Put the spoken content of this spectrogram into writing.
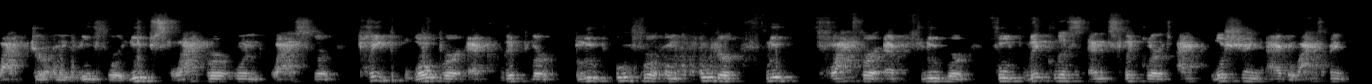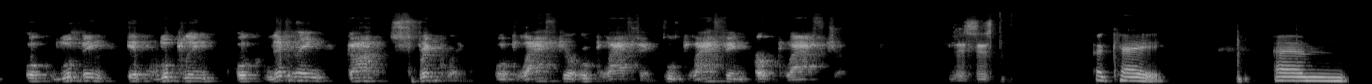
laughter and loofer, loop, slapper und lassler, pleat, loper, ek, lippler, bloop, oofer und hooter, floop, flaffer, ek, fluber, foot, lickless and slicklers, act, lushing, ag, laughing, ook, looping, ip, loopling, ook, littling, got, sprinkling, ook, laughter, ook, laughing, ook, laughing, ook, laughter. This is Okay. Um,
